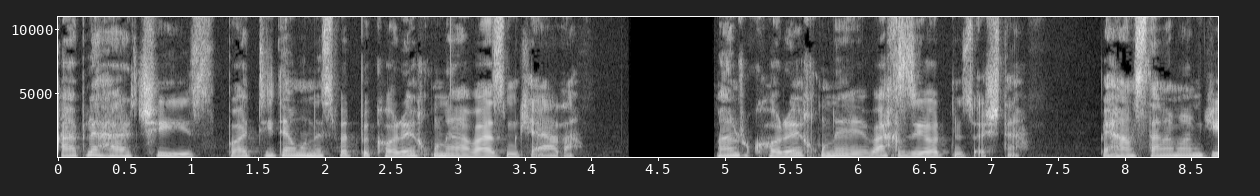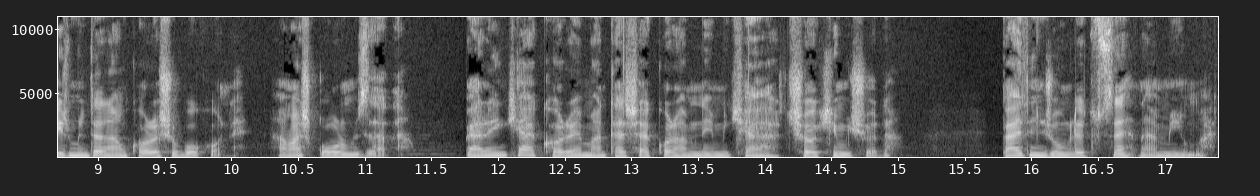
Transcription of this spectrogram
قبل هر چیز باید دیدم و نسبت به کارهای خونه عوض می‌کردم. من رو کارهای خونه وقت زیاد میذاشتم. به همسرم هم گیر می‌دادم کاراشو بکنه. همش قور می‌زدم. برای اینکه از کارهای من تشکرم نمی‌کرد شاکی می‌شدم. بعد این جمله تو ذهنم میومد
